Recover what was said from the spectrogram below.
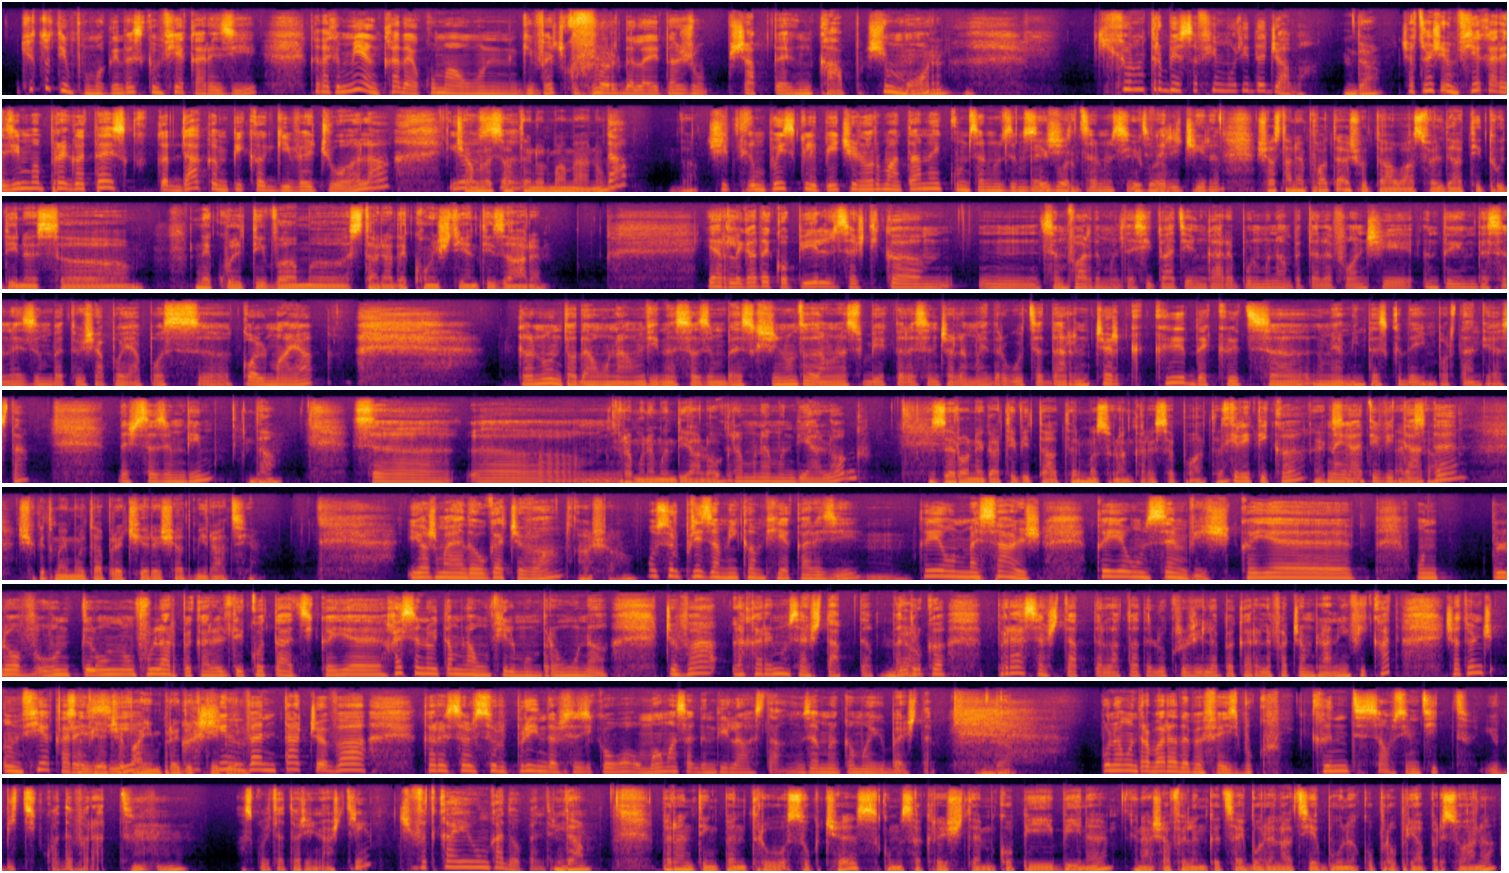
Eu tot timpul mă gândesc în fiecare zi că dacă mie îmi cade acum un ghiveci cu flori de la etajul 7 în cap și mor, mm-hmm. eu nu trebuie să fi murit degeaba. Da. Și atunci în fiecare zi mă pregătesc că dacă îmi pică ghiveciul ăla... Ce am lăsat să... în urma mea, nu? Da. Da. Și când pui sclipici în urma ta, n-ai cum să nu zâmbești sigur, și să nu simți sigur. fericire. Și asta ne poate ajuta o astfel de atitudine să ne cultivăm uh, starea de conștientizare. Iar legat de copil, să știi că m- mm, sunt foarte multe situații în care pun mâna pe telefon și întâi îmi desenez zâmbetul și apoi apos uh, colmaia. Că nu întotdeauna îmi vine să zâmbesc și nu întotdeauna subiectele sunt cele mai drăguțe, dar încerc cât de cât să îmi amintesc cât de important e asta. Deci să zâmbim. Da. Să uh, rămânem în dialog. Rămânem în dialog Zero negativitate în măsura în care se poate. Critică, exact, negativitate. Exact. Și cât mai multă apreciere și admirație. Eu aș mai adăuga ceva. Așa. O surpriză mică în fiecare zi. Mm. Că e un mesaj, că e un sandwich, că e un plov, un, un, un fular pe care îl tricotați, că e, hai să ne uităm la un film împreună, ceva la care nu se așteaptă, da. pentru că prea se așteaptă la toate lucrurile pe care le facem planificat și atunci în fiecare să fie zi ceva aș inventa ceva care să-l surprindă și să zică, wow, mama s-a gândit la asta, înseamnă că mă iubește. Da. Punem întrebarea de pe Facebook, când s-au simțit iubiți cu adevărat? Mm-hmm ascultătorii noștri și văd că ai un cadou pentru ei. Da. Parenting pentru succes, cum să creștem copiii bine, în așa fel încât să aibă o relație bună cu propria persoană,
